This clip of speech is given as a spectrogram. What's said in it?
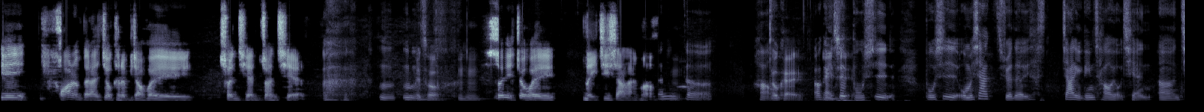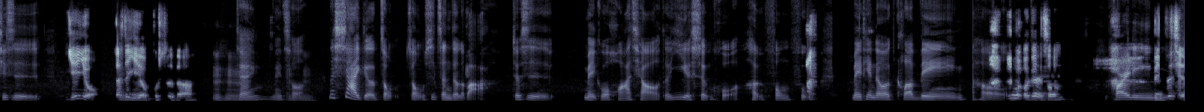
因为华人本来就可能比较会存钱赚钱，嗯嗯，没，错，嗯哼。所以就会累积下来嘛。真的。好，OK OK，理所以，不是不是我们现在觉得家里一定超有钱，嗯，其实也有，但是也有不是的啊。嗯哼，对，没错。嗯那下一个总总是真的了吧？就是美国华侨的夜生活很丰富，每天都有 clubbing，然后 我跟你说，party，你之前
